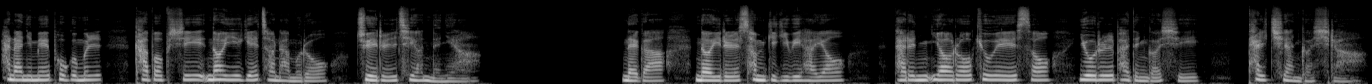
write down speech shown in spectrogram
하나님의 복음을 값없이 너희에게 전함으로 죄를 지었느냐. 내가 너희를 섬기기 위하여 다른 여러 교회에서 요를 받은 것이 탈취한 것이라.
